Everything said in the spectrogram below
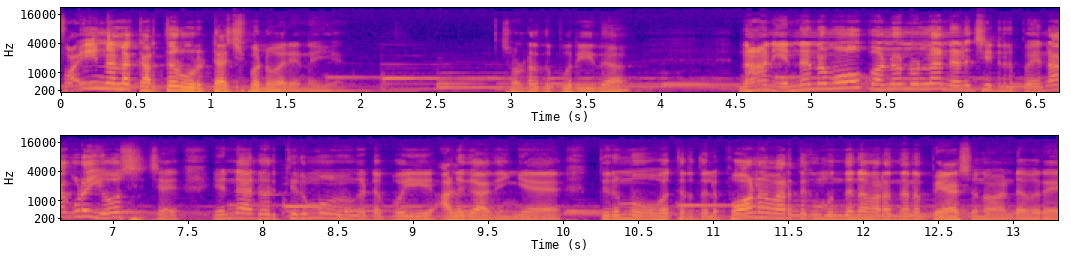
ஃபைனலாக கர்த்தர் ஒரு டச் பண்ணுவார் என்னைய. சொல்கிறது புரியுதா? நான் என்னென்னமோ பண்ணணும்லாம் நினச்சிட்டு இருப்பேன். நான் கூட யோசித்தேன் என்ன ஒரு திரும்பவும் இவங்ககிட்ட போய் அழுகாதீங்க. திரும்ப உபத்திரத்தில் போன வாரத்துக்கு முந்தின வாரம் தானே பேசணும் ஆண்டவர்.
